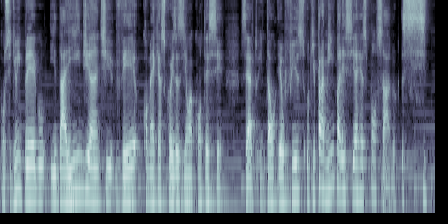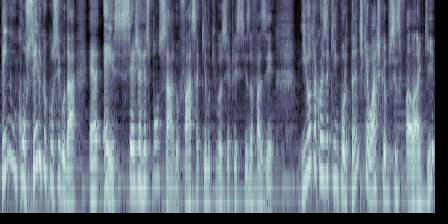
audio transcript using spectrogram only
conseguir um emprego e daí em diante ver como é que as coisas iam acontecer certo? Então eu fiz o que para mim parecia responsável. Se tem um conselho que eu consigo dar, é, é, esse, seja responsável, faça aquilo que você precisa fazer. E outra coisa que é importante que eu acho que eu preciso falar aqui,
